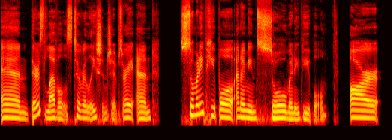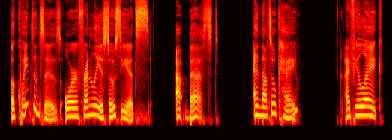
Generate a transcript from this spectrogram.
And there's levels to relationships, right? And so many people, and I mean so many people, are acquaintances or friendly associates at best. And that's okay. I feel like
